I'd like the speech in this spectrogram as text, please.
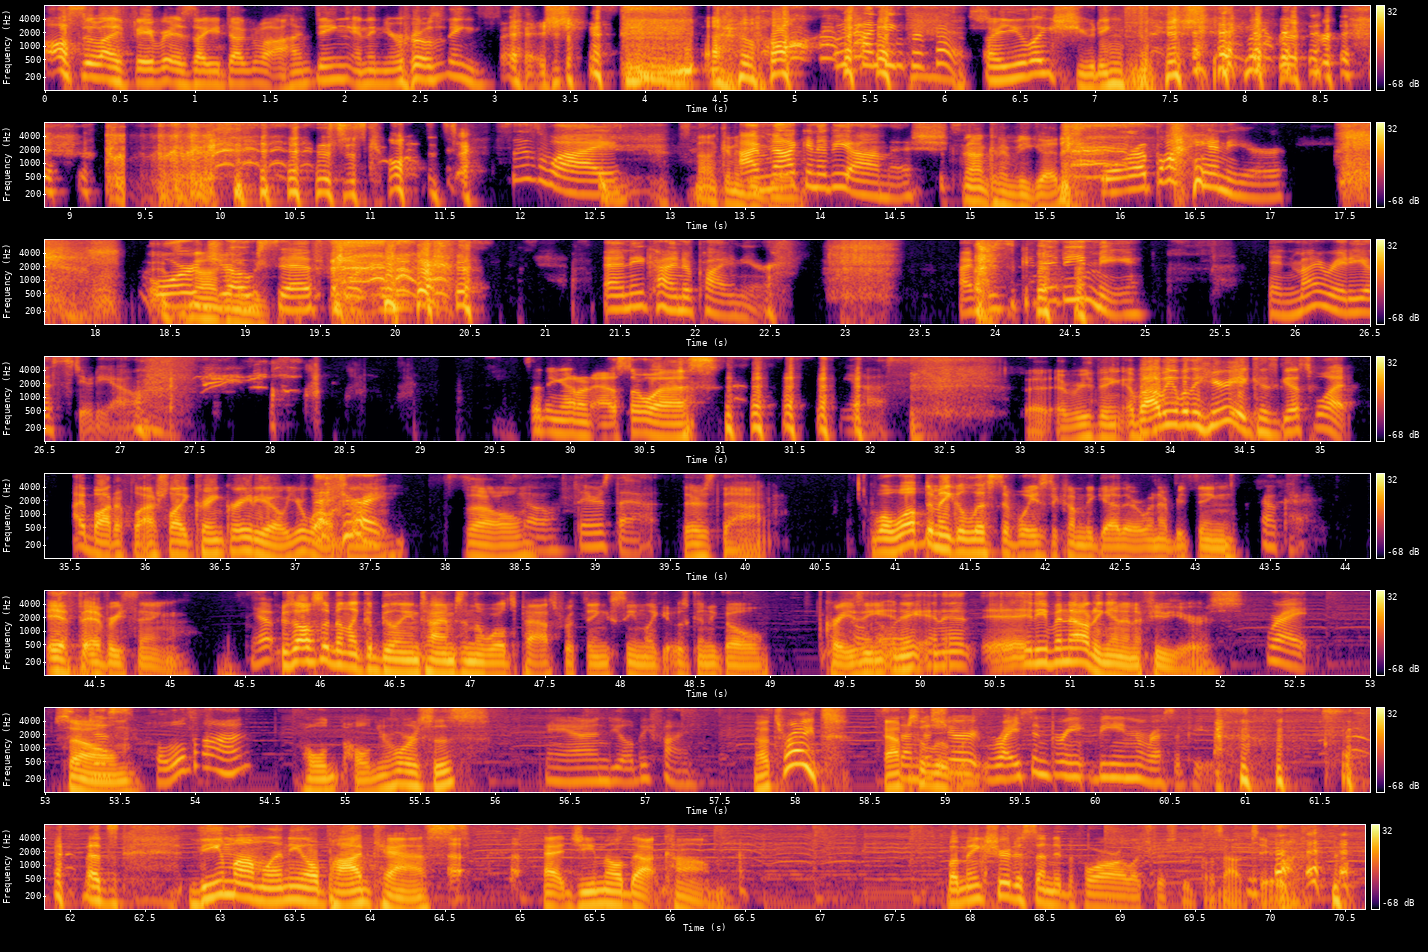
Also, my favorite is how you talked about hunting and then you're roasting fish. Out of all- Who's hunting for fish? Are you like shooting fish in the river? it's just going. This is why it's not going to. be I'm not going to be Amish It's not going to be good. or a pioneer or not gonna be- Joseph or any kind of pioneer. I'm just going to be me in my radio studio. Sending out an SOS Yes. That everything. But I'll be able to hear you because guess what? I bought a flashlight crank radio. You're welcome. That's right. So So there's that. there's that. Well, we'll have to make a list of ways to come together when everything, Okay. if everything. Yep. There's also been like a billion times in the world's past where things seemed like it was going to go crazy, and it and it, it evened out again in a few years. Right. So Just hold on hold hold your horses. and you'll be fine. That's right. Send Absolutely. us your rice and bean recipes. That's the Millennial Podcast at gmail.com. But make sure to send it before our electricity goes out too.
